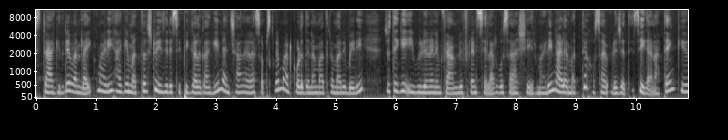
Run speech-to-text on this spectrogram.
ಇಷ್ಟ ಆಗಿದ್ರೆ ಒಂದು ಲೈಕ್ ಮಾಡಿ, ಹಾಗೆ ಮತ್ತಷ್ಟು ಈಸಿ ರೆಸಿಪಿಗಳಿಗಾಗಿ ನನ್ನ ಚಾನಲ್ನ ಸಬ್ಸ್ಕ್ರೈಬ್ ಮಾಡ್ಕೊಳ್ಳೋದನ್ನು ಮಾತ್ರ ಮರಿಬೇಡಿ. ಜೊತೆಗೆ ಈ ವಿಡಿಯೋನ ನಿಮ್ಮ ಫ್ಯಾಮಿಲಿ, ಫ್ರೆಂಡ್ಸ್ ಎಲ್ಲರಿಗೂ ಸಹ ಶೇರ್ ಮಾಡಿ. ನಾಳೆ ಮತ್ತೆ ಹೊಸ ವಿಡಿಯೋ ಜೊತೆ ಸಿಗೋಣ. Thank you.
